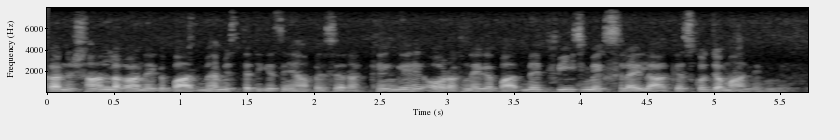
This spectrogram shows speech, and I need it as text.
का निशान लगाने के बाद में हम इस तरीके से यहाँ पे इसे रखेंगे और रखने के बाद में बीच में एक सिलाई ला के इसको जमा लेंगे।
